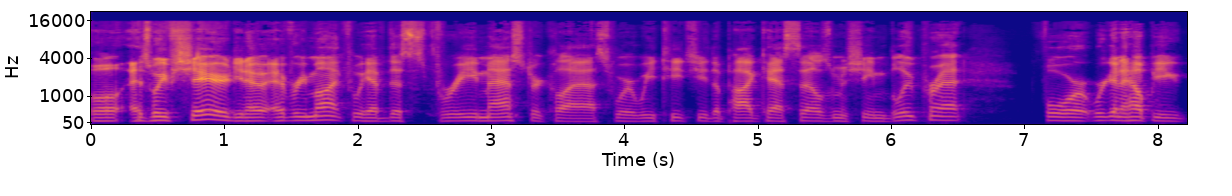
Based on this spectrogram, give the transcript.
Well, as we've shared, you know, every month we have this free masterclass where we teach you the podcast sales machine blueprint for we're going to help you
